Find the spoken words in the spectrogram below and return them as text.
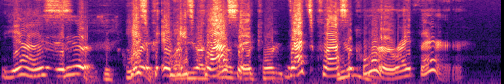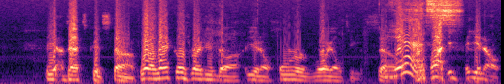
Yes. Yeah, it is. It's great. He's, and I he's mean, I feel like classic. That's classic Yeah. horror right there. Yeah, that's good stuff. Well, that goes right into you know horror royalty. So Yes. like, you know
